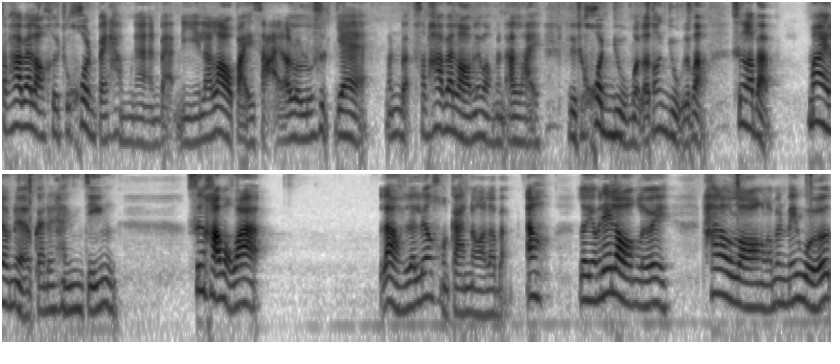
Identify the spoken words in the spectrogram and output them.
สภาพแวดล้อมคือทุกคนไปทำงานแบบนี้ แล้วเราไปสายแล้วเรารู้สึกแย่ มันแบบสภาพแวดล้อมเลยว่ามันอะไร หรือทุกคนอยู่หมดเราต้องอยู่หรือเปล่า ซึ่งเราแบบไม่เราเหนื่อยกับการเดินทางจริง ๆ ซึ่งเขาบอกว่าเราแล้วเรื่องของการนอนเราแบบ เอ้า เรายังไม่ได้ลองเลย ถ้าเราลองแล้วมันไม่เวิร์ก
